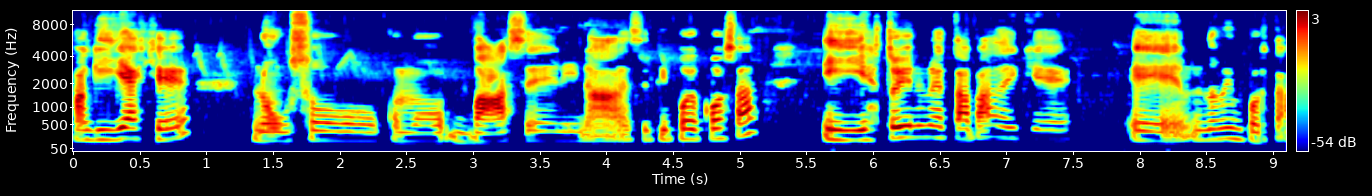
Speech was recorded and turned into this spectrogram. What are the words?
maquillaje, no uso como base ni nada de ese tipo de cosas y estoy en una etapa de que eh, no me importa.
